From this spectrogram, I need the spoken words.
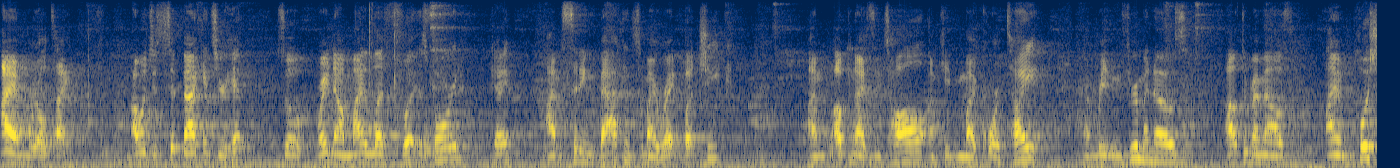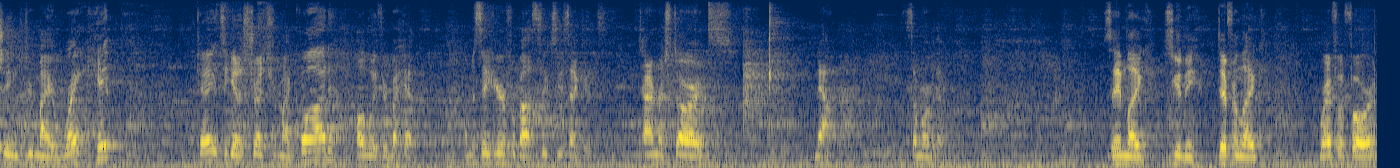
I am real tight. I want you to sit back into your hip. So right now my left foot is forward, okay? I'm sitting back into my right butt cheek. I'm up nice and tall. I'm keeping my core tight. I'm breathing through my nose, out through my mouth. I am pushing through my right hip, okay, to get a stretch through my quad, all the way through my hip. I'm gonna stay here for about 60 seconds. Timer starts now, somewhere over there. Same leg, excuse me, different leg. Right foot forward,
